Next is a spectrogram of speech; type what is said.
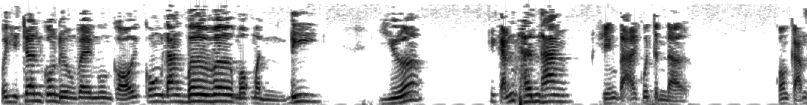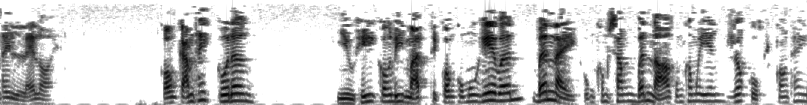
Bởi vì trên con đường về nguồn cội, con đang bơ vơ một mình đi giữa cái cảnh thênh thang hiện tại của tình đời. Con cảm thấy lẻ loi. Con cảm thấy cô đơn nhiều khi con đi mệt thì con cũng muốn ghé bến. Bến này cũng không xong bến nọ cũng không yên. Rốt cuộc con thấy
